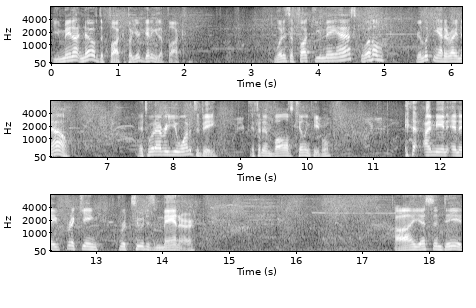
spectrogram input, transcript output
You may not know of the fuck, but you're getting the fuck. What is the fuck, you may ask? Well, you're looking at it right now. It's whatever you want it to be. If it involves killing people. I mean, in a freaking gratuitous manner. Ah, yes indeed.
